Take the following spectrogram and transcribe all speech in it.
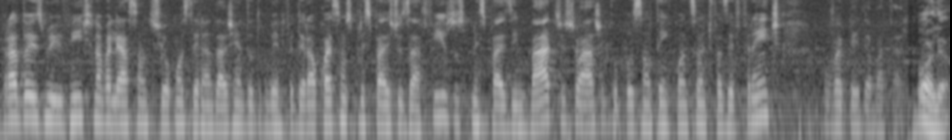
Para 2020, na avaliação do senhor, considerando a agenda do governo federal, quais são os principais desafios, os principais embates? O senhor acha que a oposição tem condição de fazer frente ou vai perder a batalha? Olha,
